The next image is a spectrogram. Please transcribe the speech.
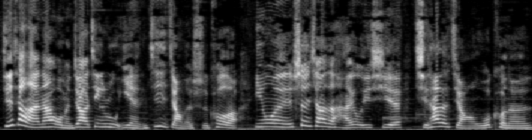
接下来呢，我们就要进入演技奖的时刻了。因为剩下的还有一些其他的奖，我可能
